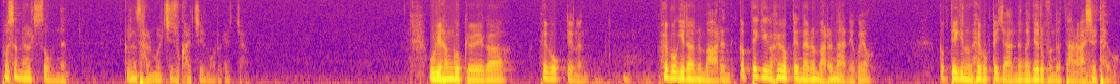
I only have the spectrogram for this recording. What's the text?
벗어날 수 없는 그런 삶을 지속할지 모르겠죠. 우리 한국 교회가 회복되는 회복이라는 말은 껍데기가 회복된다는 말은 아니고요. 껍데기는 회복되지 않는 건 여러분도 다 아실 테고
